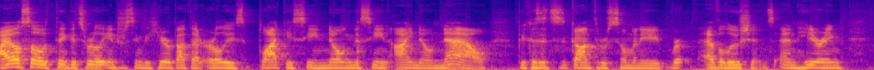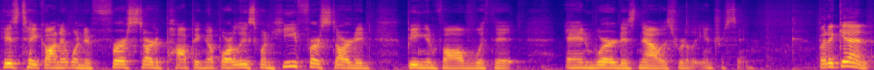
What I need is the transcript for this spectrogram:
I also think it's really interesting to hear about that early Blackie scene, knowing the scene I know now because it's gone through so many re- evolutions, and hearing his take on it when it first started popping up, or at least when he first started being involved with it, and where it is now is really interesting. But again,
